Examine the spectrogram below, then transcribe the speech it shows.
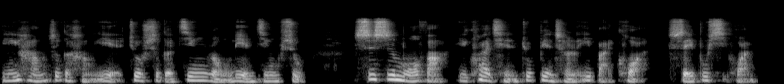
银行这个行业就是个金融炼金术，施施魔法，一块钱就变成了一百块，谁不喜欢？”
